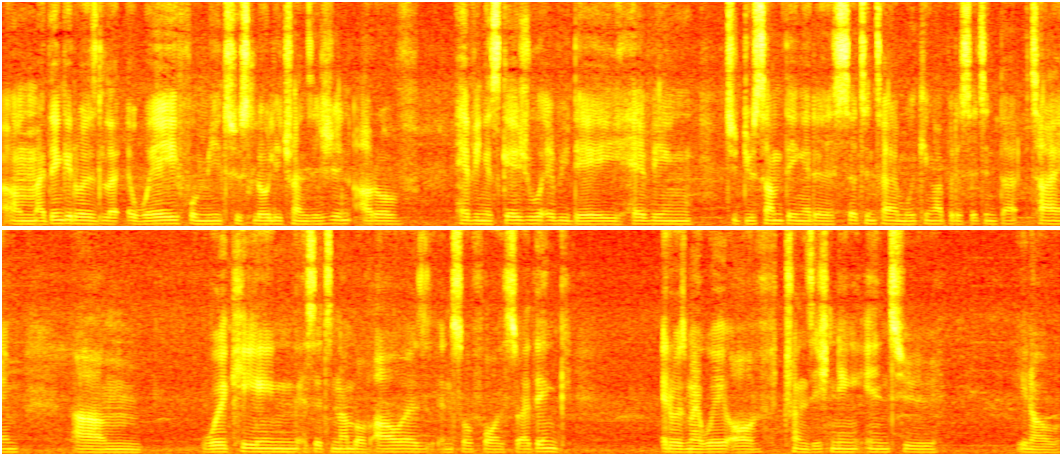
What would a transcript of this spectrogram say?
Um, i think it was a way for me to slowly transition out of having a schedule every day having to do something at a certain time waking up at a certain time um, working a certain number of hours and so forth. So i think it was my way of transitioning into you know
